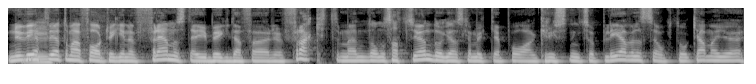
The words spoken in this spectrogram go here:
Nu vet mm. vi att de här fartygen främst är ju byggda för frakt, men de satsar ju ändå ganska mycket på en kryssningsupplevelse och då kan man ju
